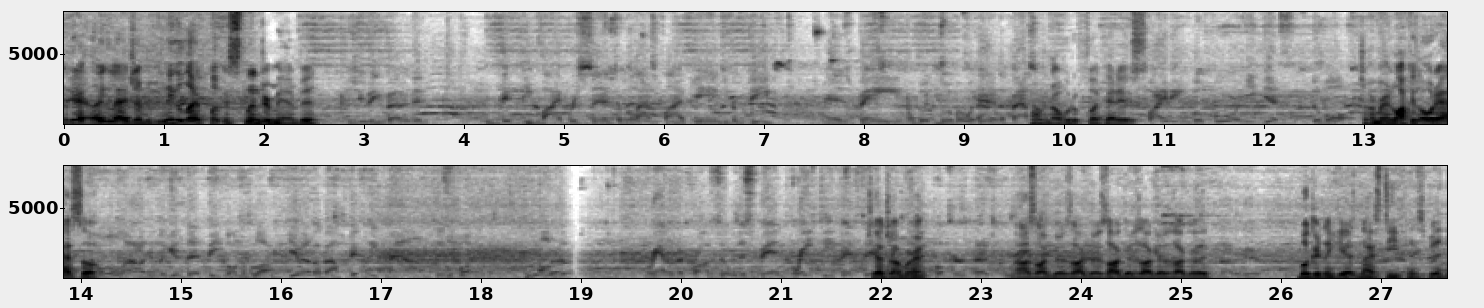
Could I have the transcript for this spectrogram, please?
Look at that ugly ass jumping. The nigga like fucking Slender Man, bitch. Shooting better than 55% over the last five games from deep. As Bane, good movement without the I don't know who the fuck that is. fighting before he gets the ball. Morant, lock his old ass up. Don't allow him to get that deep on the block. Giving him about 50 pounds. His foot off the. Ran with a crossover to spin. Great defense You there. got Ja Morant? That's it's all good. It's all good. It's all good. It's all good. It's all good. Out of there. Booker think he has nice defense, bitch. Guy and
